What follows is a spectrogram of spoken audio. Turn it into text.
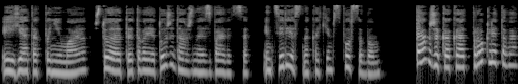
И я так понимаю, что от этого я тоже должна избавиться. Интересно, каким способом? Так же, как и от проклятого,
